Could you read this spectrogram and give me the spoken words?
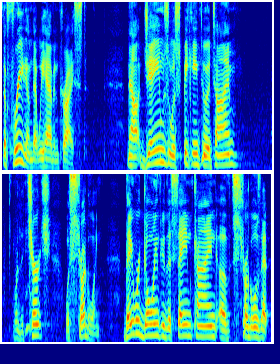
the freedom that we have in Christ. Now, James was speaking to a time where the church was struggling. They were going through the same kind of struggles that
